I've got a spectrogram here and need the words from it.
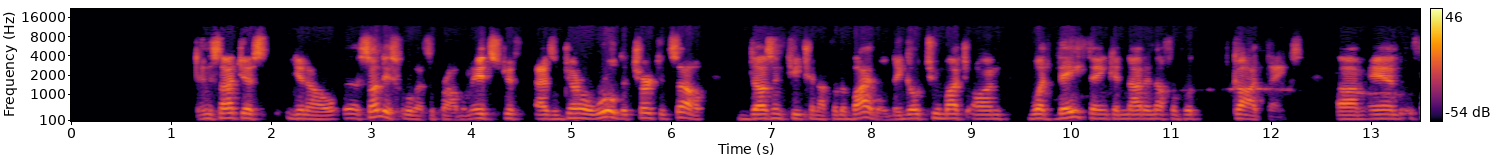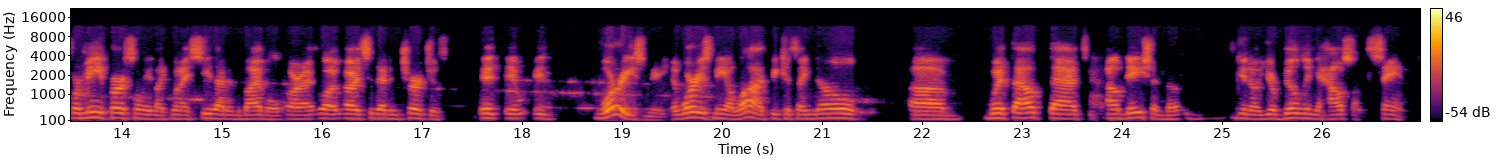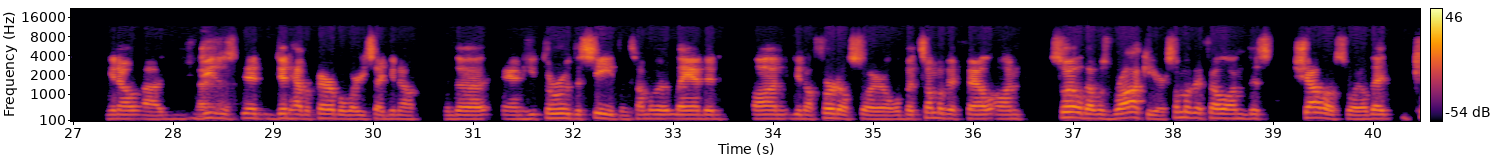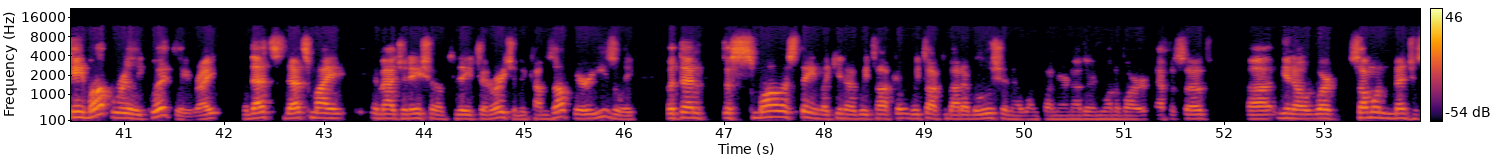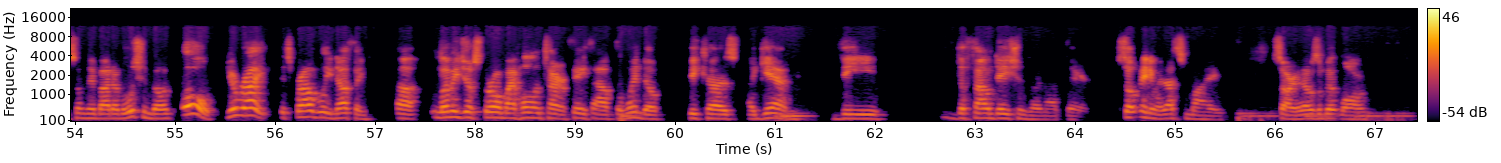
and it's not just you know sunday school that's a problem. It's just as a general rule the church itself doesn't teach enough of the bible. They go too much on what they think and not enough of what god thinks. Um, and for me personally like when i see that in the bible or i, well, I see that in churches it, it, it worries me. It worries me a lot because i know um, without that foundation the, you know you're building a house on sand. You know uh, jesus did did have a parable where he said you know and the and he threw the seeds and some of it landed on you know fertile soil but some of it fell on soil that was rocky or some of it fell on this shallow soil that came up really quickly right? And that's that's my imagination of today's generation. It comes up very easily but then the smallest thing like you know we talked we talked about evolution at one point or another in one of our episodes uh, you know, where someone mentions something about evolution, they're like, oh, you're right. It's probably nothing. Uh, let me just throw my whole entire faith out the window because, again, the the foundations are not there. So anyway, that's my. Sorry, that was a bit long.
